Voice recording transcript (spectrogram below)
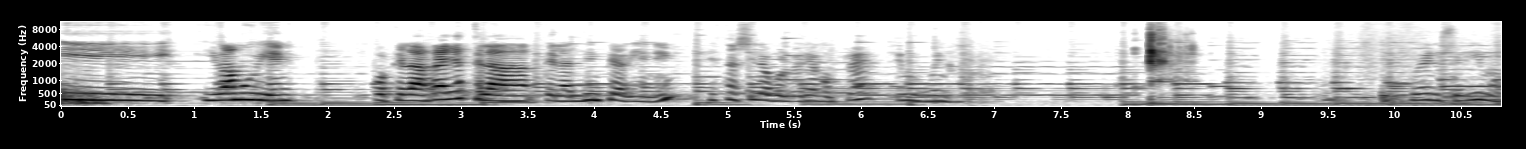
y va muy bien, porque las rayas te, la, te las limpia bien, ¿eh? Esta sí la volveré a comprar, es muy buena. Bueno, seguimos.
